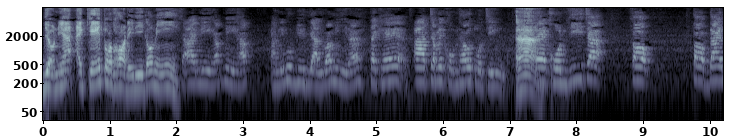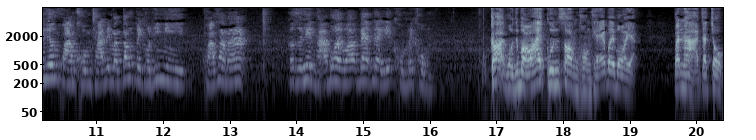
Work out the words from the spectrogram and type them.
เดี๋ยวเนี้ยไอ้เก๊ตัวถอดดีๆก็มี ใช่มีครับมีครับ อันนี้ผมยืนยันว่ามีนะ แต่แค่อาจจะไม่คมเท่าตัวจริง อ่า แต่คนที่จะตอบตอบได้เรื่องความคมชัดเนี่ยมันต้องเป็นคนที่มีความสามารถ ก็คือเห็นผาบ่อยว่าแบบไหนเรียกคมไม่คม ก็ผมจะบอกว่าให้คุณส่องของแท้บ่อยๆอะ ปัญหาจะจบ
